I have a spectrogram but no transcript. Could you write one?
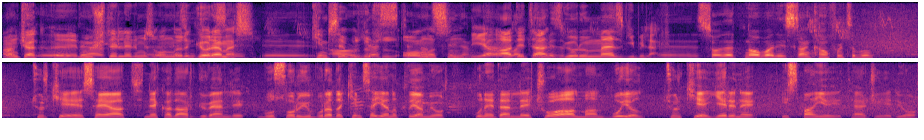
ancak e, müşterilerimiz onları göremez. Kimse huzursuz olmasın diye adeta görünmez gibiler. Türkiye'ye seyahat ne kadar güvenli? Bu soruyu burada kimse yanıtlayamıyor. Bu nedenle çoğu Alman bu yıl Türkiye yerine İspanya'yı tercih ediyor.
